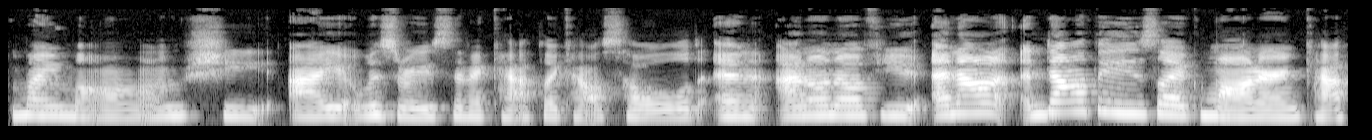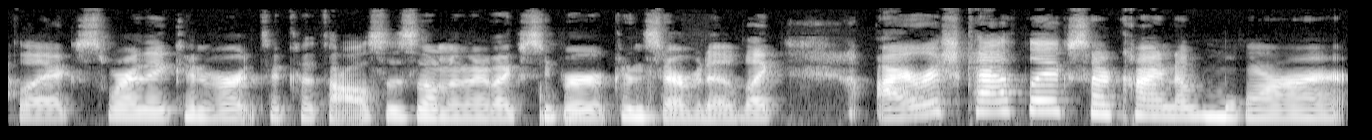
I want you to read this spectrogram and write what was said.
my mom, she, I was raised in a Catholic household, and I don't know if you, and not, not these like modern Catholics where they convert to Catholicism and they're like super conservative. Like Irish Catholics are kind of more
